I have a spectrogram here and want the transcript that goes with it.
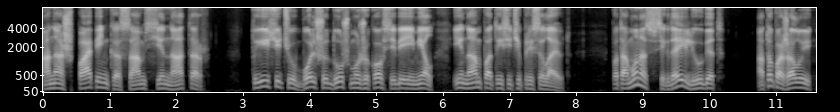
а наш папенька сам сенатор. Тысячу больше душ мужиков себе имел, и нам по тысяче присылают» потому нас всегда и любят. А то, пожалуй,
